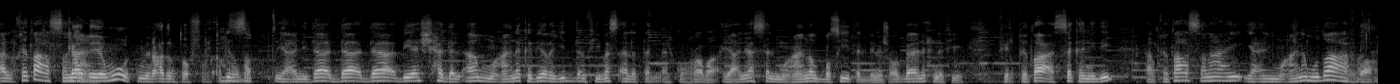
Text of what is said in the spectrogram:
القطاع الصناعي. كاد يموت من عدم توفر الكهرباء. بالضبط يعني ده ده ده بيشهد الآن معاناة كبيرة جدا في ال- الكهرباء، يعني هسه المعاناة البسيطة اللي بنشعر بها نحن في في القطاع السكني دي، القطاع الصناعي يعني مضاعفة. مضاعفة.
